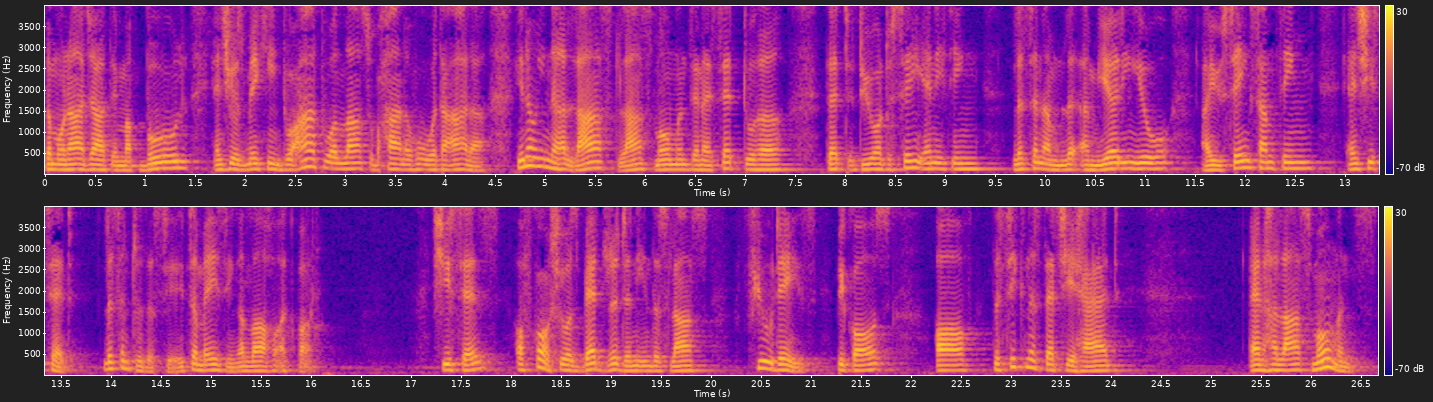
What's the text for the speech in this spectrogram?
the munajat maqbool and she was making dua to Allah subhanahu wa ta'ala. You know, in her last, last moments, and I said to her that, do you want to say anything? Listen, I'm, I'm hearing you. Are you saying something? And she said, listen to this. It's amazing. Allahu Akbar. She says, of course, she was bedridden in this last few days because of the sickness that she had and her last moments.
